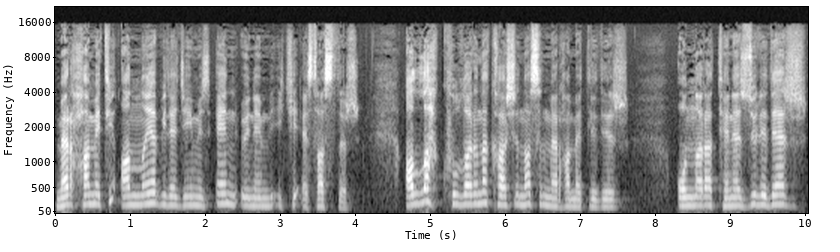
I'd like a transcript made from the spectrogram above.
merhameti anlayabileceğimiz en önemli iki esastır. Allah kullarına karşı nasıl merhametlidir? Onlara tenezzül eder,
